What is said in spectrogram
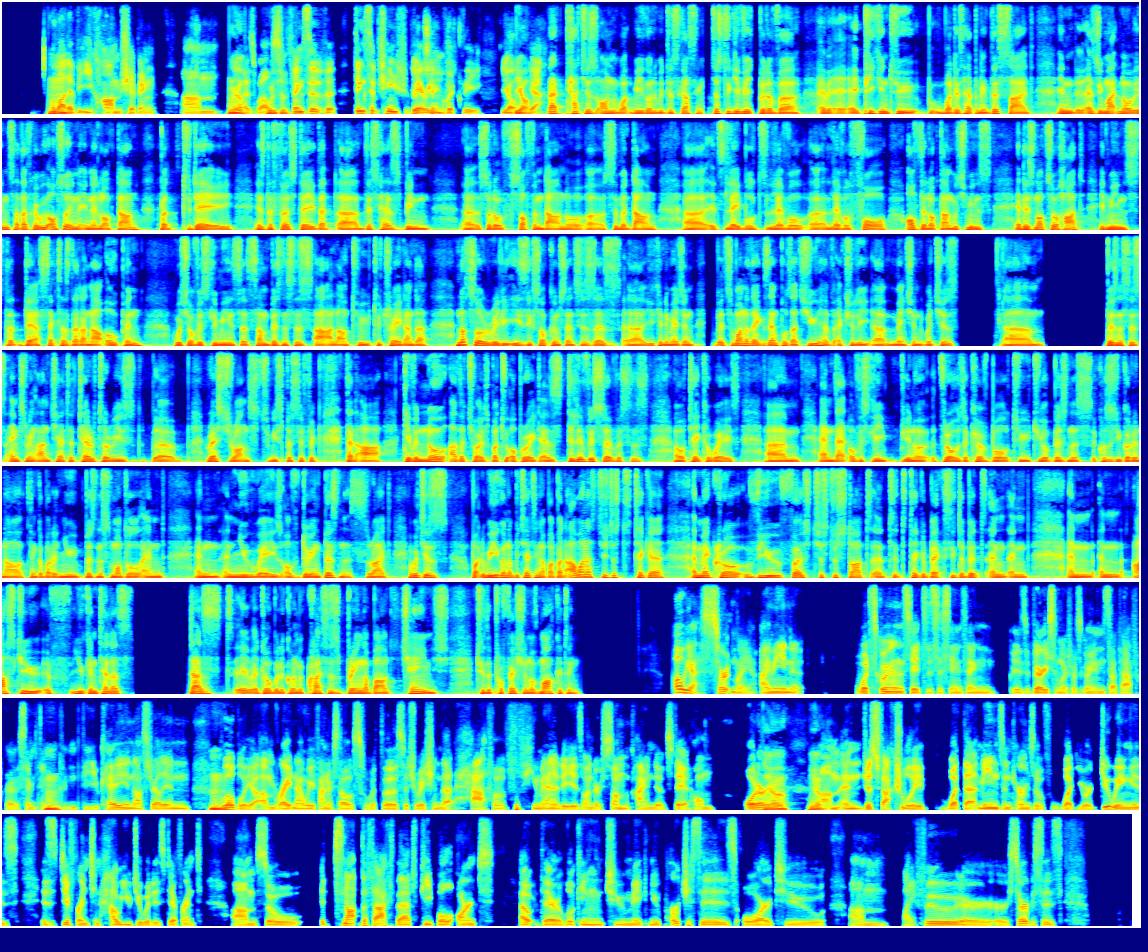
a lot of e-com shipping um, yeah. as well. So things have things have changed very changed. quickly. Yeah. yeah. yeah, that touches on what we're going to be discussing. Just to give you a bit of a, a, a, peek into what is happening this side. In as you might know, in South Africa, we're also in in a lockdown. But today is the first day that uh, this has been uh, sort of softened down or uh, simmered down. Uh, it's labeled level uh, level four of the lockdown, which means it is not so hard. It means that there are sectors that are now open, which obviously means that some businesses are allowed to to trade under not so really easy circumstances as uh, you can imagine. It's one of the examples that you have actually uh, mentioned, which is um, businesses entering uncharted territories, uh, restaurants to be specific, that are given no other choice but to operate as delivery services or takeaways. Um, and that obviously, you know, throws a curveball to, to your business because you've got to now think about a new business model and, and, and new ways of doing business, right? Which is what we're going to be chatting about. But I want us to just take a, a macro view first, just to start uh, to, to, take a backseat a bit and and and and ask you if you can tell us. Does a global economic crisis bring about change to the profession of marketing? Oh yes, certainly. I mean, what's going on in the states is the same thing is very similar to what's going on in south africa same thing mm. in the uk and australia and mm. globally um, right now we find ourselves with the situation that half of humanity is under some kind of stay-at-home order yeah, yeah. Um, and just factually what that means in terms of what you're doing is is different and how you do it is different um, so it's not the fact that people aren't out there looking to make new purchases or to um, buy food or, or services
